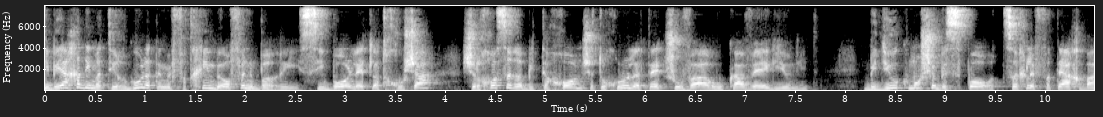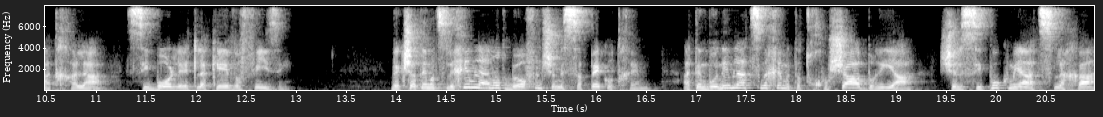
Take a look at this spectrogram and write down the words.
כי ביחד עם התרגול אתם מפתחים באופן בריא סיבולת לתחושה של חוסר הביטחון שתוכלו לתת תשובה ארוכה והגיונית, בדיוק כמו שבספורט צריך לפתח בהתחלה סיבולת לכאב הפיזי. וכשאתם מצליחים לענות באופן שמספק אתכם, אתם בונים לעצמכם את התחושה הבריאה של סיפוק מההצלחה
